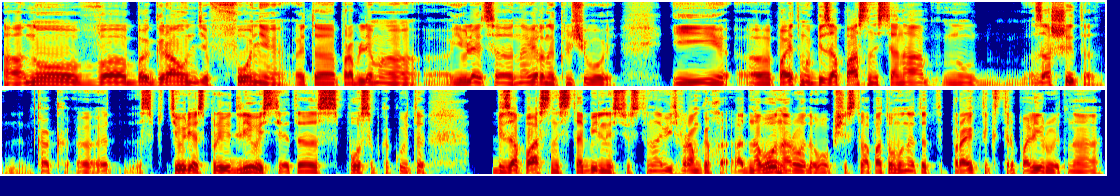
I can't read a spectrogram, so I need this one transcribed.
А, но в бэкграунде, в фоне эта проблема является, наверное, ключевой. И э, поэтому безопасность, она ну, зашита. Как э, теория справедливости – это способ какой-то безопасность, стабильность установить в рамках одного народа, общества, а потом он этот проект экстраполирует на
